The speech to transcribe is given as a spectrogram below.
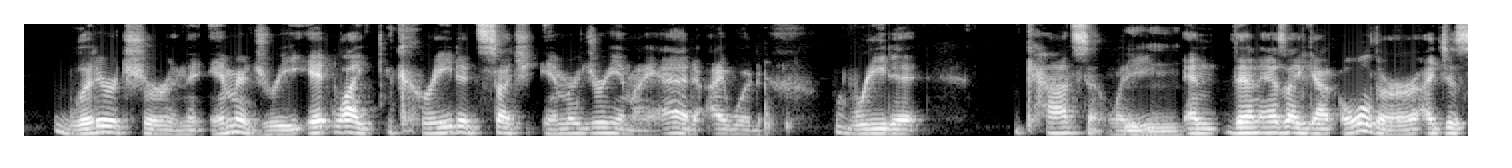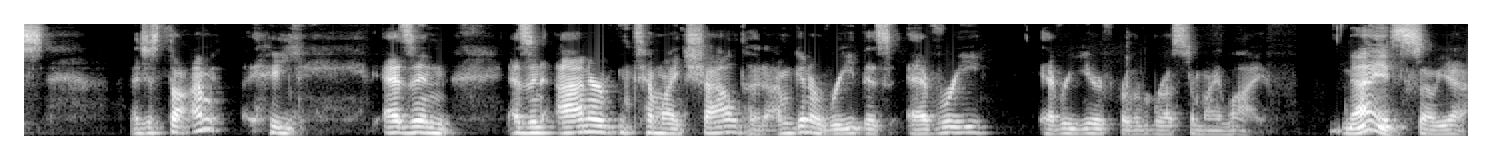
literature and the imagery. It like created such imagery in my head. I would read it constantly, Mhm. and then as I got older, I just I just thought I'm as in as an honor to my childhood, I'm gonna read this every every year for the rest of my life. Nice. So yeah.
